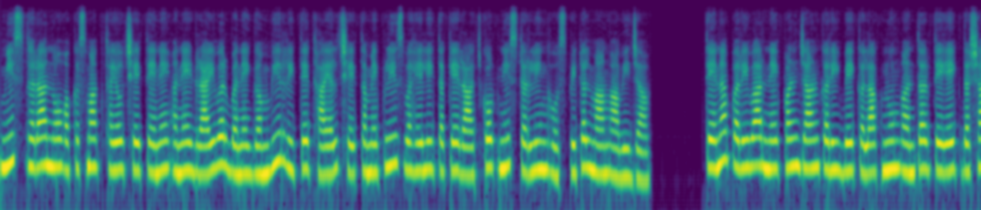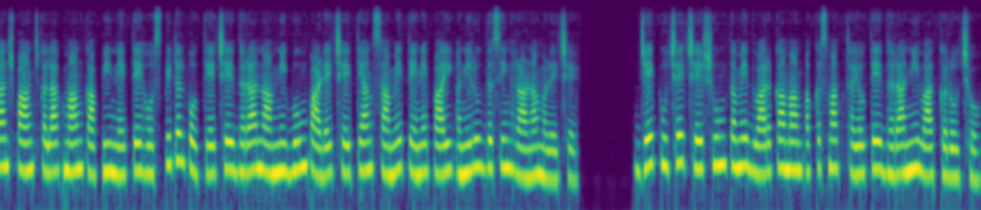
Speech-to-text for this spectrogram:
મિસ ધરાનો અકસ્માત થયો છે તેને અને ડ્રાઈવર બને ગંભીર રીતે થાયલ છે. તમે પ્લીઝ વહેલી તકે રાજકોટની સ્ટર્લિંગ હોસ્પિટલમાં આવી જાવ તેના પરિવારને પણ જાણ કરી બે કલાકનું અંતર તે એક દશાંશ પાંચ કલાક માંગ કાપીને તે હોસ્પિટલ પહોંચે છે. ધરા નામની બૂમ પાડે છે. ત્યાં સામે તેને પાઈ અનિરુદ્ધસિંહ રાણા મળે છે. જે પૂછે છે, શું તમે દ્વારકામાં અકસ્માત થયો? તે ધરાની વાત કરો છો.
